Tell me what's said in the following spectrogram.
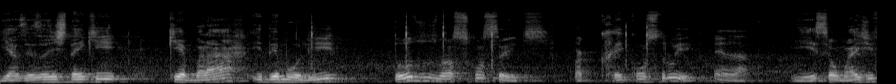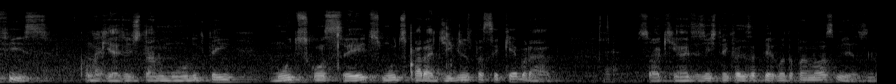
E às vezes a gente tem que quebrar e demolir todos os nossos conceitos para reconstruir. Exato. E esse é o mais difícil, Como porque é? a gente está num mundo que tem muitos conceitos, muitos paradigmas para ser quebrado. É. Só que antes a gente tem que fazer essa pergunta para nós mesmos. Né?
